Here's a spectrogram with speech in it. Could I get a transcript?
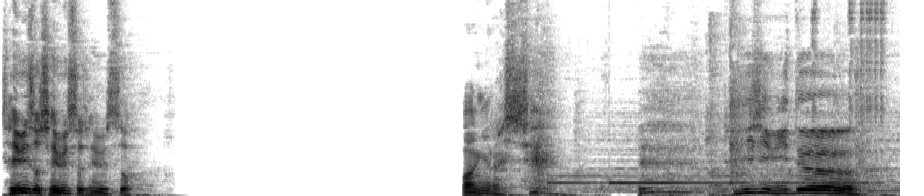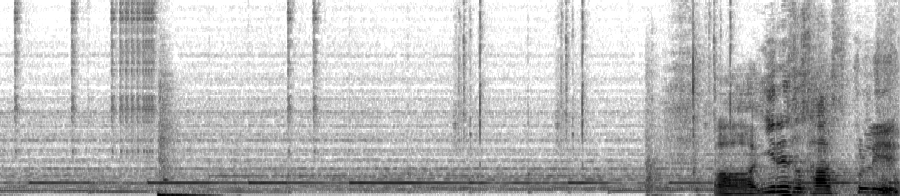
재밌어, 재밌어, 재밌어. 망해라, 씨. 22등. 아, 1에서 4 스플릿.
